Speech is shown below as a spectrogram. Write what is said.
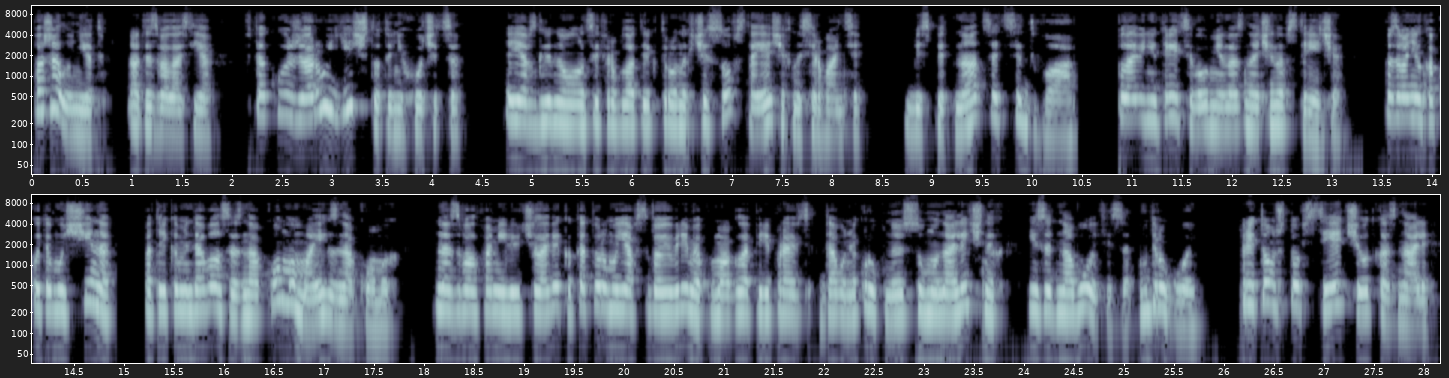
«Пожалуй, нет», – отозвалась я. «В такую жару есть что-то не хочется». Я взглянула на циферблат электронных часов, стоящих на серванте. Без пятнадцати два. В половине третьего у меня назначена встреча. Позвонил какой-то мужчина, отрекомендовался знакомым моих знакомых. Назвал фамилию человека, которому я в свое время помогла переправить довольно крупную сумму наличных из одного офиса в другой. При том, что все четко знали,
